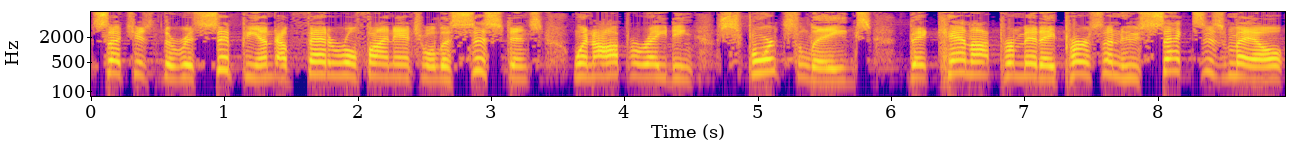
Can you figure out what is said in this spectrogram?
such as the recipient of federal financial assistance when operating sports leagues that cannot permit a person whose sex is male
